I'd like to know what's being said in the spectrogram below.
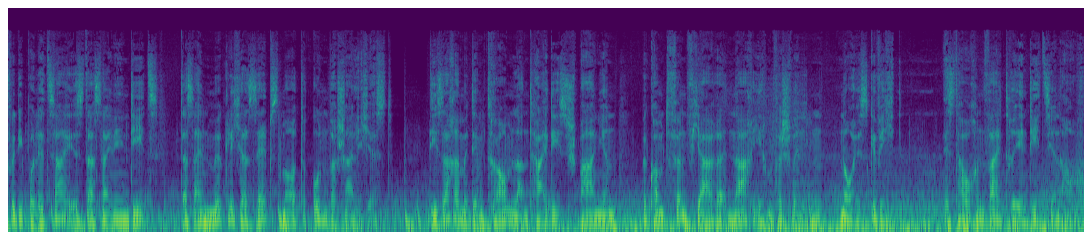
Für die Polizei ist das ein Indiz, dass ein möglicher Selbstmord unwahrscheinlich ist. Die Sache mit dem Traumland Heidis Spanien bekommt fünf Jahre nach ihrem Verschwinden neues Gewicht. Es tauchen weitere Indizien auf.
